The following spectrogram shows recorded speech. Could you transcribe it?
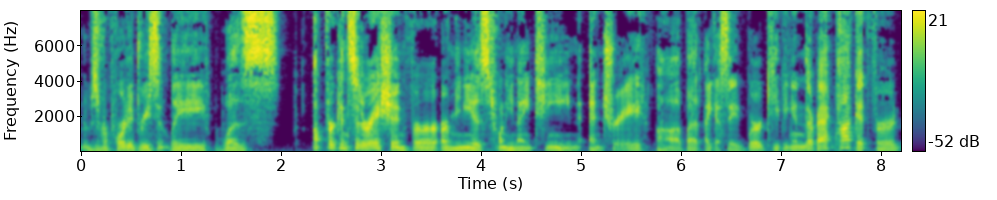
it was reported recently was up for consideration for Armenia's 2019 entry, uh, but I guess they were keeping in their back pocket for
